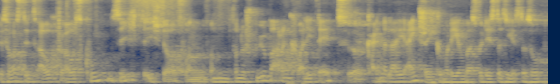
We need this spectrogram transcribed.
Das heißt jetzt auch aus Kundensicht ist da von, von, von der spürbaren Qualität äh, keinerlei Einschränkung oder irgendwas für das, dass ich jetzt da so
